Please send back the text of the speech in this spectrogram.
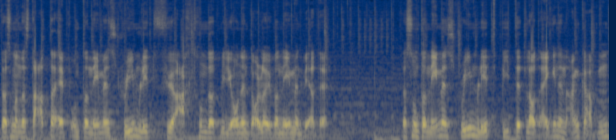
dass man das Data-App-Unternehmen Streamlit für 800 Millionen Dollar übernehmen werde. Das Unternehmen Streamlit bietet laut eigenen Angaben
